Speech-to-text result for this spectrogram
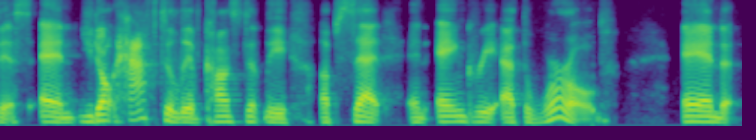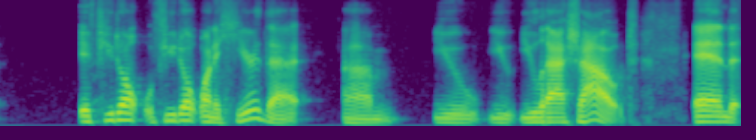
this and you don't have to live constantly upset and angry at the world and if you don't if you don't want to hear that um, you you you lash out. And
